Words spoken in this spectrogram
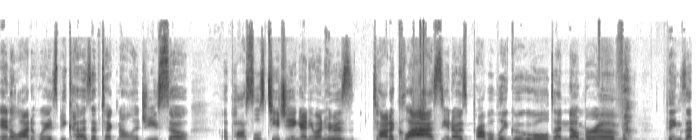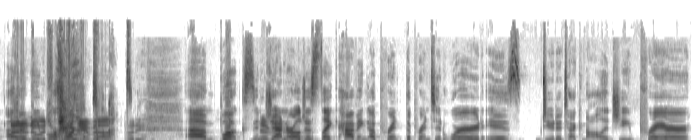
in a lot of ways because of technology. So, apostles teaching, anyone who has taught a class, you know, has probably Googled a number of things that other I don't know people what you're talking about. What you um, books in Never general, just like having a print, the printed word is due to technology. Prayer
